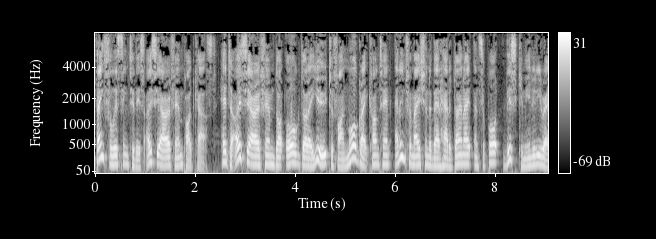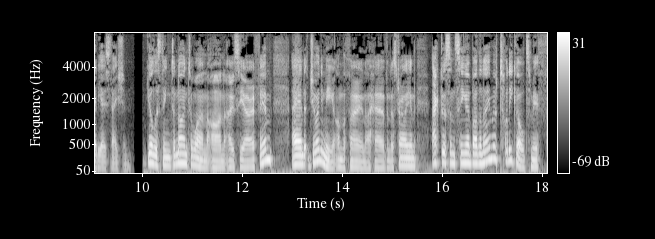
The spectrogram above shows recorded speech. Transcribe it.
Thanks for listening to this OCRFM podcast. Head to ocrfm.org.au to find more great content and information about how to donate and support this community radio station. You're listening to 9 to 1 on OCRFM, and joining me on the phone, I have an Australian actress and singer by the name of Tottie Goldsmith,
